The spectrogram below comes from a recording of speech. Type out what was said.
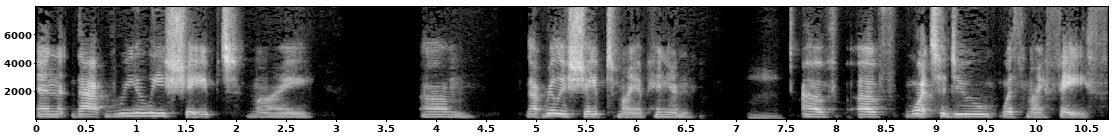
And that really shaped my um, that really shaped my opinion mm. of of what to do with my faith.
